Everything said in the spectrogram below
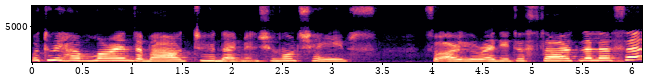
what we have learned about two-dimensional shapes. So are you ready to start the lesson?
